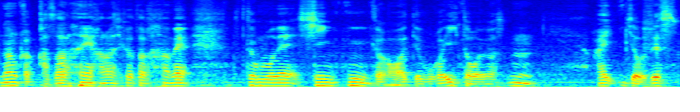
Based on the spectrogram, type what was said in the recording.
なんか飾らない話し方がね、とてもね、親近感が湧いて僕はいいと思います。うん。はい、以上です。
